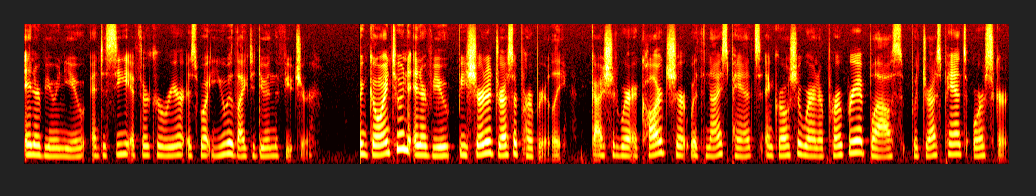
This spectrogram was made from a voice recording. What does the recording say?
interviewing you and to see if their career is what you would like to do in the future. When going to an interview, be sure to dress appropriately. Guys should wear a collared shirt with nice pants, and girls should wear an appropriate blouse with dress pants or a skirt.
